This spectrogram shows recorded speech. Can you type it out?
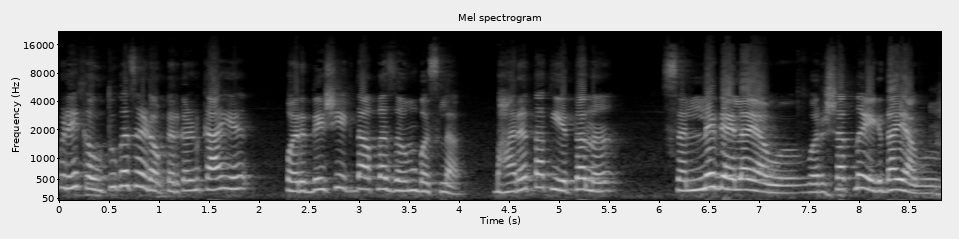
पण हे कौतुकच आहे डॉक्टर. कारण काय आहे? परदेशी एकदा आपला जम बसला. भारतात येताना सल्ले द्यायला यावं वर्षातनं एकदा यावं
